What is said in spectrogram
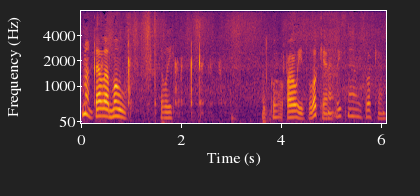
Come on, Bella, move. Billy. Go. Oh, he's looking. At least now he's looking.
